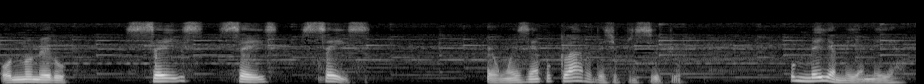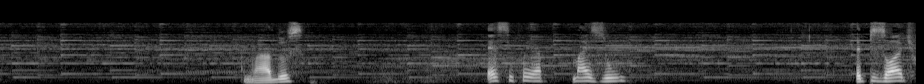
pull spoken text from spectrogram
o número 666 é um exemplo claro deste princípio. O 666. Amados, esse foi mais um episódio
